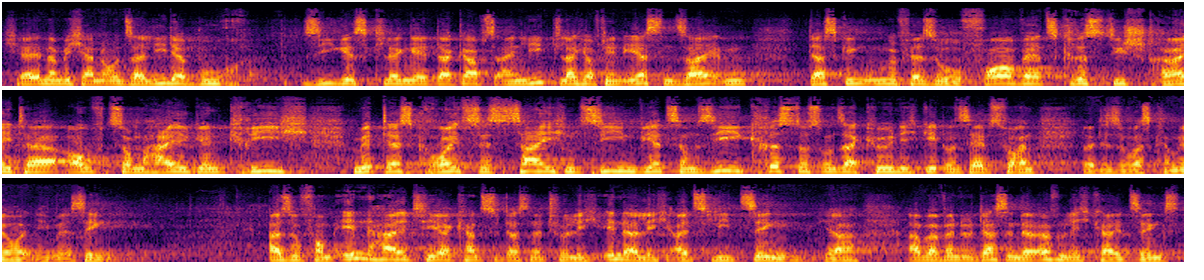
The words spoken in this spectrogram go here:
Ich erinnere mich an unser Liederbuch Siegesklänge. Da gab es ein Lied gleich auf den ersten Seiten. Das ging ungefähr so. Vorwärts Christi Streiter, auf zum heiligen Krieg. Mit des Kreuzes Zeichen ziehen wir zum Sieg. Christus, unser König, geht uns selbst voran. Leute, sowas kann man ja heute nicht mehr singen. Also vom Inhalt her kannst du das natürlich innerlich als Lied singen, ja. Aber wenn du das in der Öffentlichkeit singst,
